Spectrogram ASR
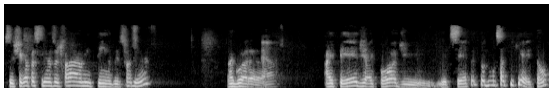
você chegar para as crianças e falar, ah, não entendo, falam, né? Agora, é. iPad, iPod, etc., todo mundo sabe o que é. Então,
